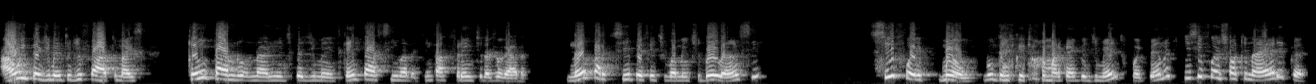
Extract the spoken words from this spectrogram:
há um impedimento de fato, mas quem está na linha de impedimento, quem está acima, quem está à frente da jogada, não participa efetivamente do lance. Se foi mão, não tem que marcar impedimento, foi pênalti. E se foi choque na Érica,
